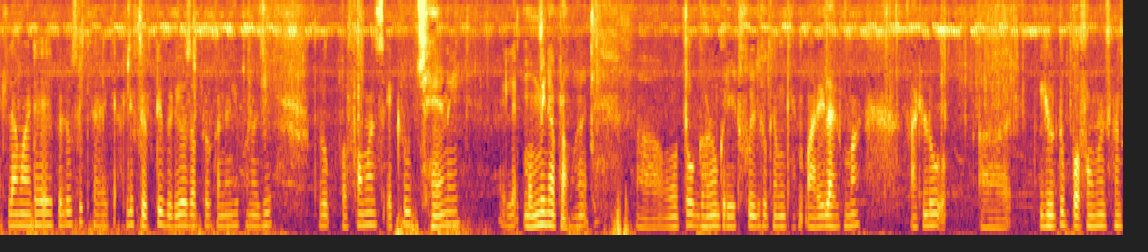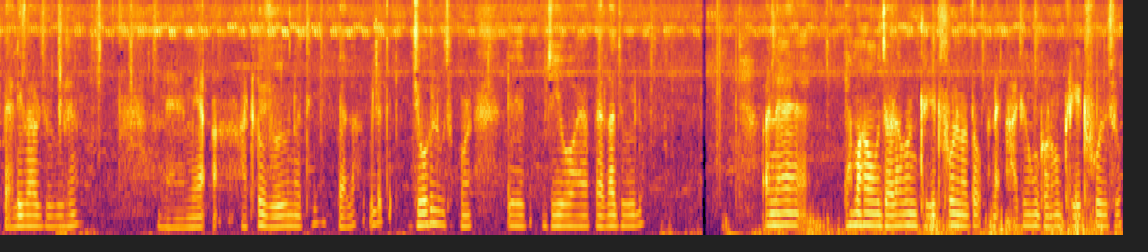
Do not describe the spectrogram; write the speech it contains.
એટલા માટે પેલું શું કહેવાય કે આટલી ફિફ્ટી વિડીયોઝ અપલોડ કરી નાખી પણ હજી થોડુંક પરફોર્મન્સ એટલું છે નહીં, એટલે મમ્મીના પ્રમાણે હું તો ઘણું ગ્રેટફુલ છું કેમ કે મારી લાઈફમાં આટલું યુટ્યુબ પરફોર્મન્સ મેં પહેલી વાર જોયું છે. અને મેં આટલું જોયું નથી પહેલાં, એટલે કે જોયેલું છે, પણ એ જીઓ આવ્યા પહેલાં જોયેલું. અને એમાં હું જરા પણ ગ્રેટફુલ નહોતો અને આજે હું ઘણો ગ્રેટફુલ છું.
